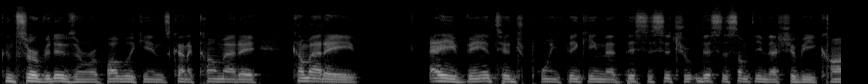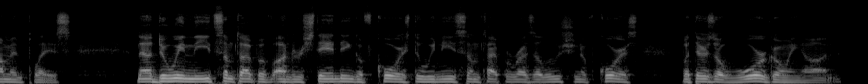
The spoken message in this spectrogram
conservatives and republicans kind of come at a come at a a vantage point thinking that this is situ- this is something that should be commonplace now, do we need some type of understanding? Of course. Do we need some type of resolution? Of course. But there's a war going on.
